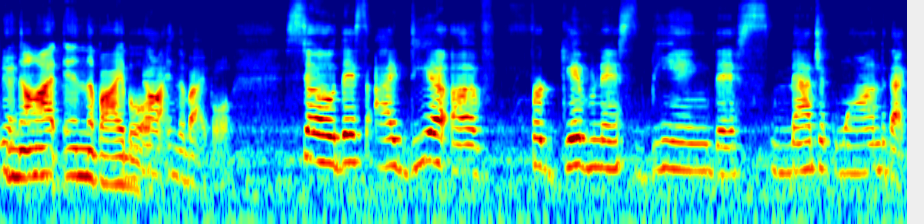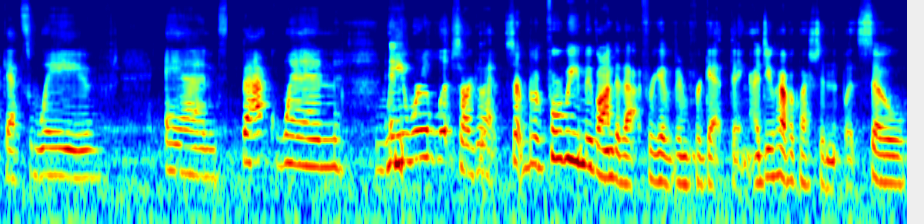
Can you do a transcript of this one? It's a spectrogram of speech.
No, Not in the Bible. not in the Bible. So this idea of forgiveness being this magic wand that gets waved and back when we And- were li- sorry go ahead So before we move on to that forgive and forget thing, I do have a question. But so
